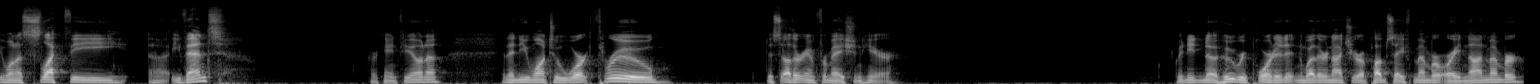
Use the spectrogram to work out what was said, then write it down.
You want to select the uh, event, Hurricane Fiona, and then you want to work through this other information here. We need to know who reported it and whether or not you're a PubSafe member or a non-member.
